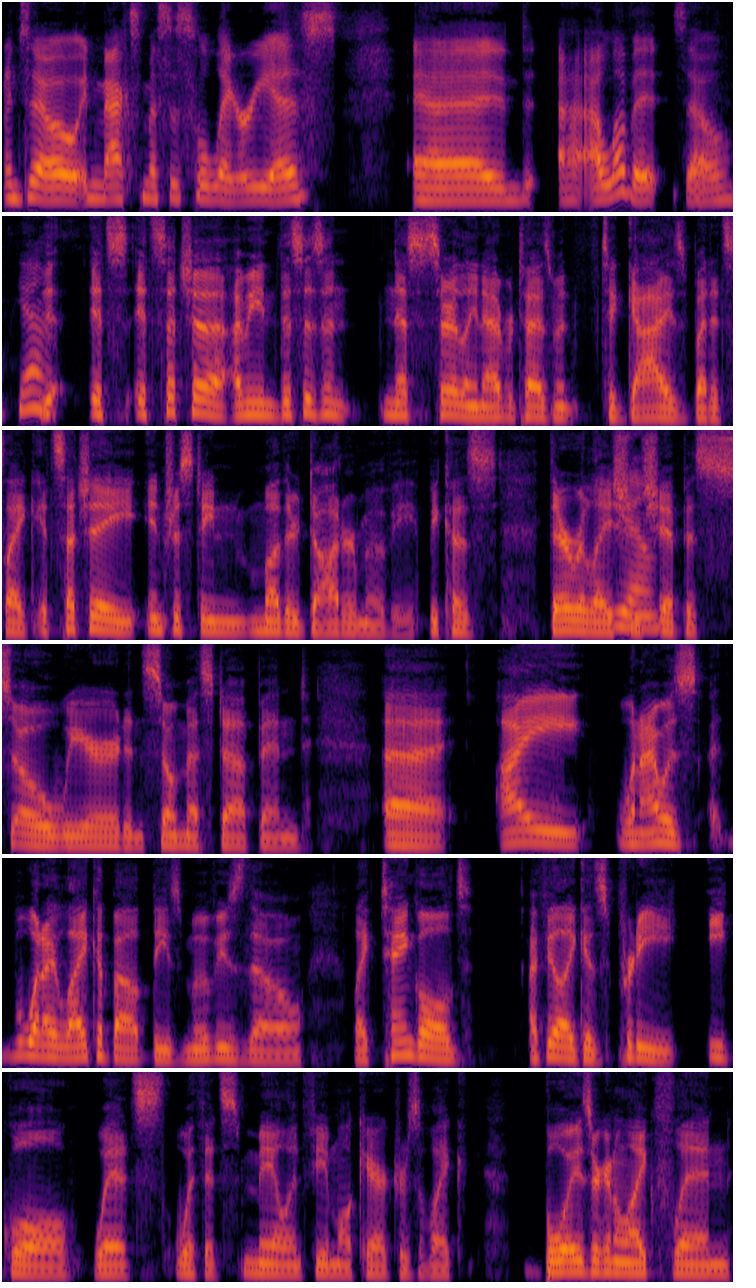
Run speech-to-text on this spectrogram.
and so and Maximus is hilarious, and uh, I love it. So yeah, it's it's such a i mean this isn't necessarily an advertisement to guys but it's like it's such a interesting mother daughter movie because their relationship is so weird and so messed up and uh i when i was what i like about these movies though like tangled i feel like is pretty equal with with its male and female characters of like boys are gonna like flynn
